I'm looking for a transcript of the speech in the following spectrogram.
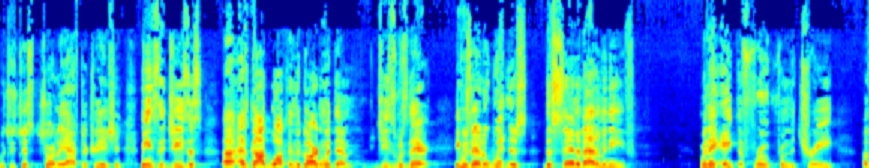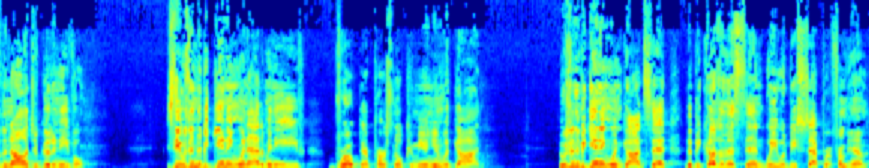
which is just shortly after creation, means that Jesus, uh, as God walked in the garden with them, Jesus was there. He was there to witness the sin of Adam and Eve, where they ate the fruit from the tree of the knowledge of good and evil. You see, it was in the beginning when Adam and Eve broke their personal communion with God. It was in the beginning when God said that because of this sin, we would be separate from Him.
